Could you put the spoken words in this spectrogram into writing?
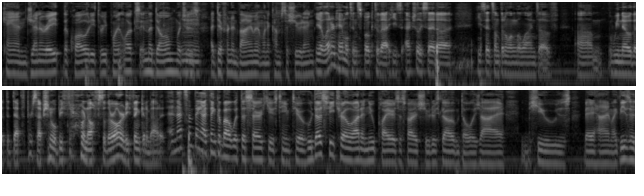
can generate the quality three point looks in the dome, which is Mm. a different environment when it comes to shooting. Yeah, Leonard Hamilton spoke to that. He's actually said uh, he said something along the lines of, um, "We know that the depth perception will be thrown off, so they're already thinking about it." And that's something I think about with the Syracuse team too, who does feature a lot of new players as far as shooters go. Dolajai, Hughes, Boeheim. Like these are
